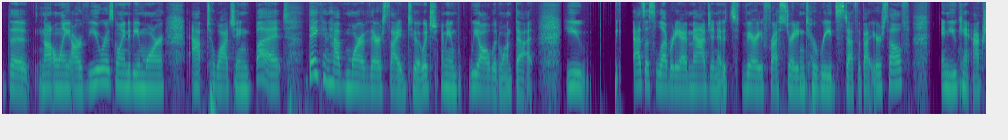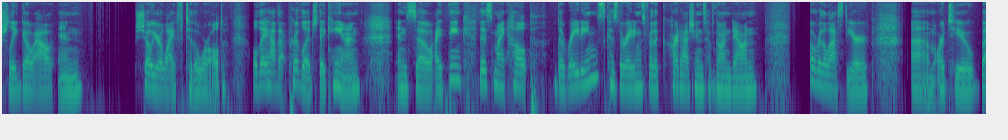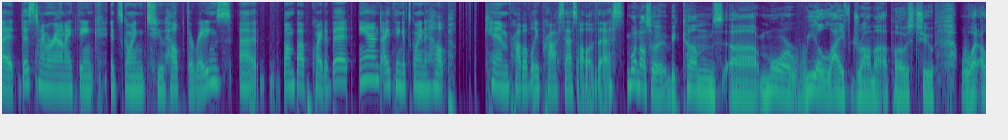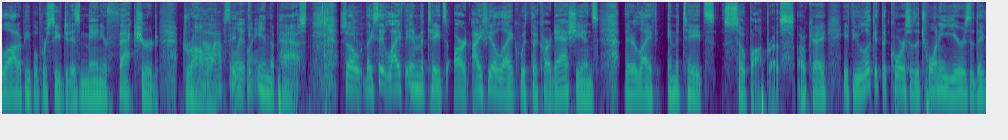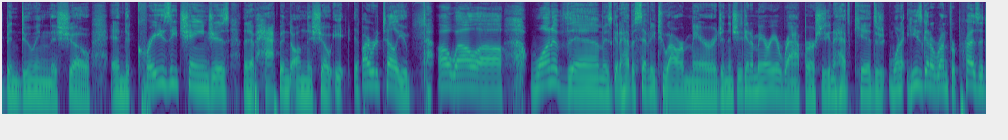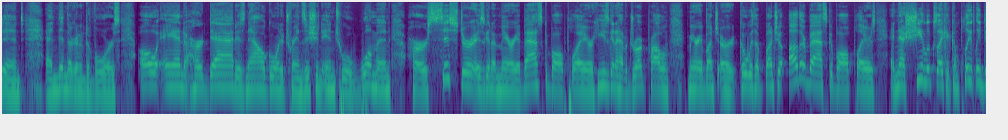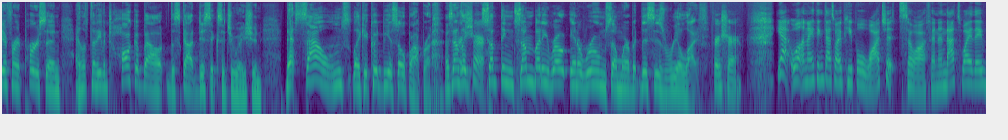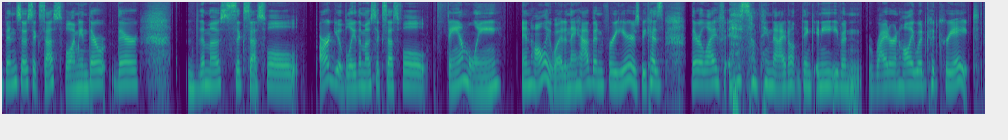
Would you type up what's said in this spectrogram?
the not only our viewers going to be more apt to watching, but they can have more of their side to it, which I mean, we all would want that. You as a celebrity, I imagine it's very frustrating to read stuff about yourself and you can't actually go out and show your life to the world. Well, they have that privilege, they can. And so I think this might help the ratings because the ratings for the Kardashians have gone down over the last year um, or two. But this time around, I think it's going to help the ratings uh, bump up quite a bit. And I think it's going to help Kim probably process all of this. Well, and also it becomes uh, more real life drama opposed to what a lot of people perceived it as manufactured drama. Oh, absolutely. In the past. So they say life imitates art. I feel like with the Kardashians, their life imitates soap operas. Okay. If you look at the course of the 20 years that they've been doing this show and the crazy changes that have happened on this show, it, if I were to tell you, oh, well, uh, one of them is going to have a 72 hour marriage and then she's going to marry a rapper. She's going to have kids. One, he's going to run for president and then they're going to divorce. Oh, and her dad is now going to transition into a woman. Her sister is going to marry a basketball player. He's going to have a drug problem, marry a bunch or go with a bunch of other basketball players. And now she looks like a completely different person. And let's not even talk about the Scott Disick situation. That sounds like it could be a soap opera. That sounds For like sure. something somebody wrote in a room somewhere, but this is real life. For sure. Yeah, well, and I think that's why people watch it so often and that's why they've been so successful. I mean, they're they're the most successful arguably the most successful family in Hollywood and they have been for years because their life is something that I don't think any even writer in Hollywood could create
